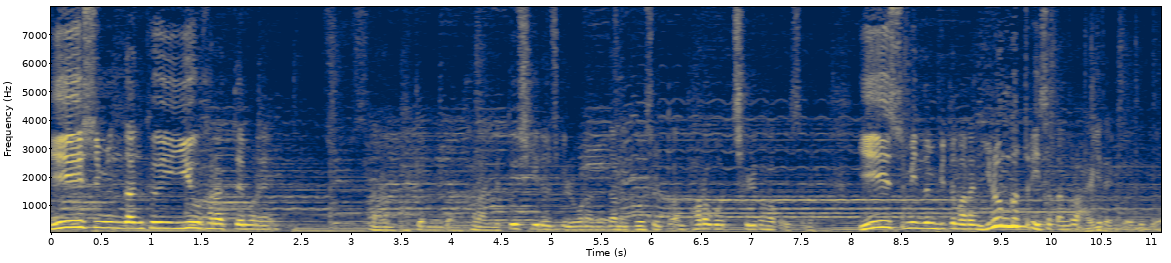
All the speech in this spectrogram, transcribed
예수 믿는다는 그 이유 하나 때문에 나는 바뀌었는가 하나님의 뜻이 이루어지기를 원하며 나는 그것을 또한 바르고 즐거워하고 있으며 예수 믿는 믿음 안에 이런 것들이 있었다는 걸 알게 된 거예요 드디어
